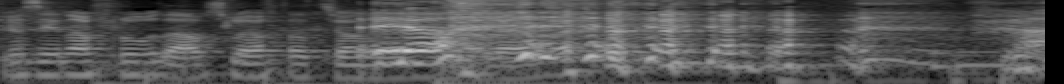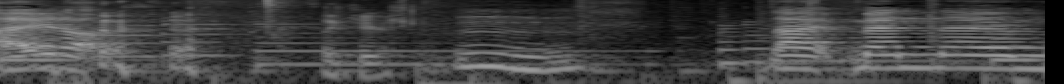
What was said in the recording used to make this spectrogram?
Christina Flod avslørte at John Lennon ja. Nei da. Så kult. Mm. Nei, men um,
